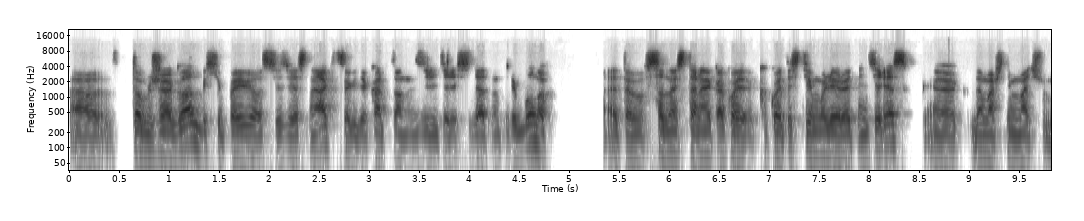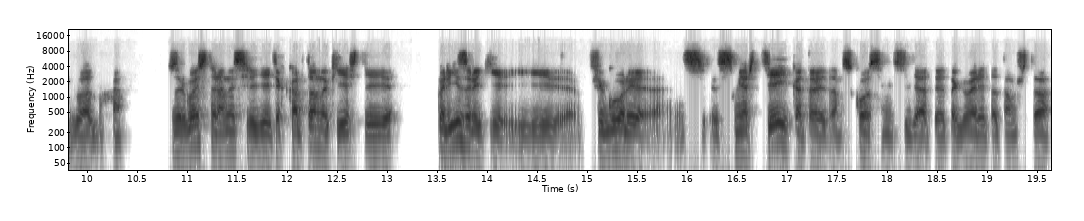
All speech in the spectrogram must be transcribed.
А, в том же Гладбахе появилась известная акция, где картонные зрители сидят на трибунах. Это, с одной стороны, какой, какой-то стимулирует интерес э, к домашним матчам Гладбаха. С другой стороны, среди этих картонок есть и призраки и фигуры смертей, которые там с косами сидят. И это говорит о том, что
